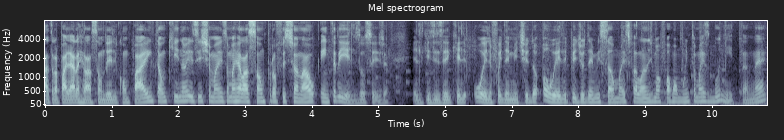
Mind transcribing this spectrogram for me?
Atrapalhar a relação dele com o pai, então que não existe mais uma relação profissional entre eles. Ou seja, ele quis dizer que ele ou ele foi demitido ou ele pediu demissão, mas falando de uma forma muito mais bonita, né?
